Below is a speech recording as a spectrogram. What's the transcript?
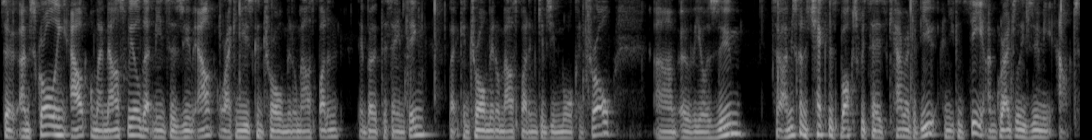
so I'm scrolling out on my mouse wheel, that means to zoom out, or I can use control middle mouse button. They're both the same thing, but control middle mouse button gives you more control um, over your zoom. So I'm just going to check this box which says camera to view, and you can see I'm gradually zooming out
